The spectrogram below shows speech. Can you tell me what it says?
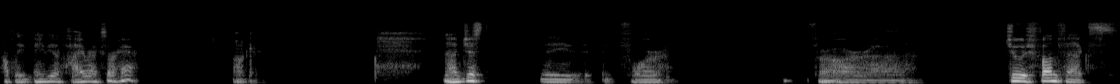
probably maybe of hyrax or hare. Okay. Now just the for for our uh, Jewish fun facts,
